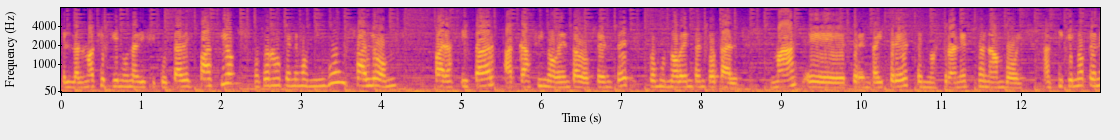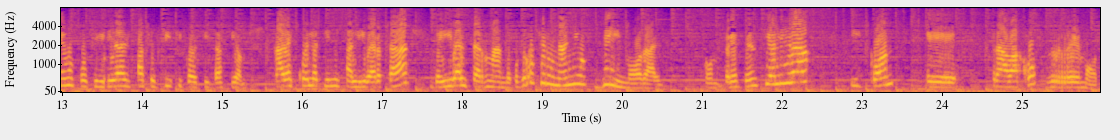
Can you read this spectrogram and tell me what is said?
el Dalmacio tiene una dificultad de espacio, nosotros no tenemos ningún salón para citar a casi 90 docentes, somos 90 en total, más eh, 33 en nuestro anexo en Amboy, así que no tenemos posibilidad de espacio físico de citación. Cada escuela tiene esa libertad de ir alternando, porque va a ser un año bimodal, con presencialidad y con eh, trabajo remoto.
